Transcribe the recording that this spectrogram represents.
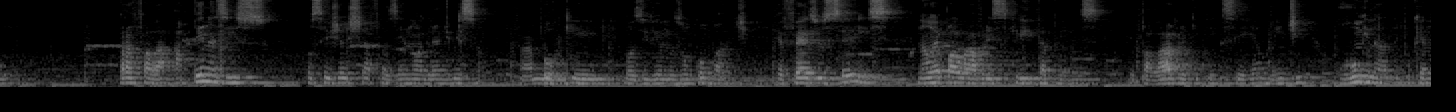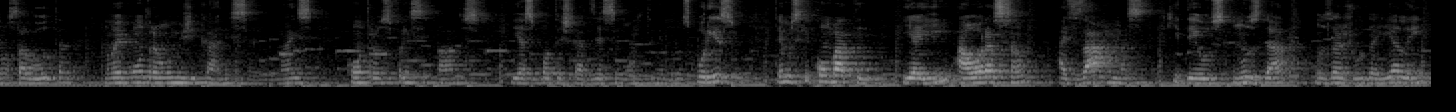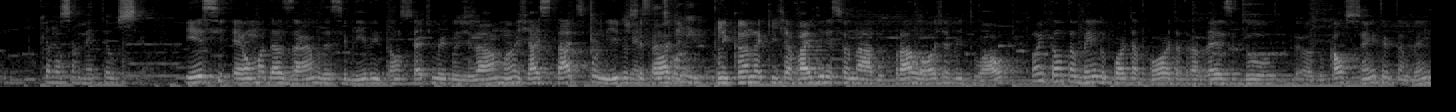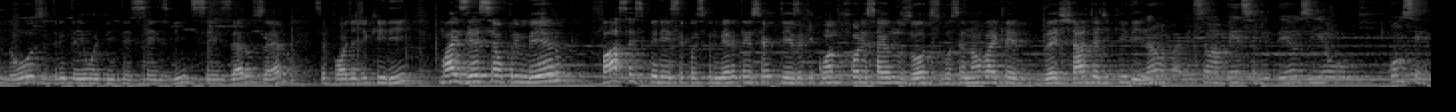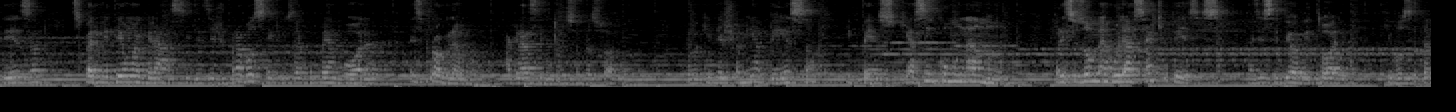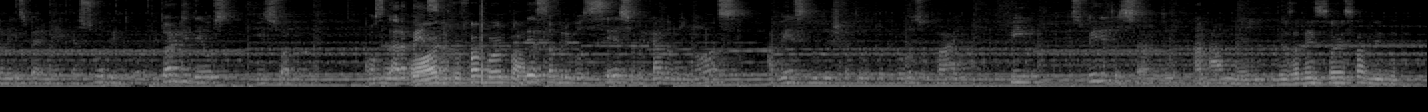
para falar apenas isso, você já está fazendo uma grande missão. Amém. Porque nós vivemos um combate. Efésios 6 não é palavra escrita apenas, é palavra que tem que ser realmente ruminada, porque a nossa luta não é contra homens de carne e sangue, mas contra os principados e as potestades desse mundo tenebroso. Por isso, temos que combater. E aí, a oração, as armas que Deus nos dá, nos ajuda a ir além, porque a nossa meta é o céu. Esse é uma das armas desse livro, então Sete Mergulhos de Ramã já está disponível. Já Você está pode, disponível. clicando aqui, já vai direcionado para a loja virtual, ou então também no porta a porta, através do, do call center também, 12 31 86 26 00. Você pode adquirir, mas esse é o primeiro. Faça a experiência com esse primeiro, eu tenho certeza que quando forem sair nos outros, você não vai querer deixar de adquirir. Não, vai, vai ser uma bênção de Deus e eu, com certeza, experimentei uma graça e desejo para você que nos acompanha agora nesse programa, a graça de Deus sobre a sua vida. Eu aqui deixo a minha bênção e peço que, assim como Naaman precisou mergulhar sete vezes, mas recebeu a vitória, que você também experimente a sua vitória, a vitória de Deus em sua vida. Posso dar a bênção? Pode, por favor, Que Padre. Deus sobre você, sobre cada um de nós, a bênção do Deus que é todo-poderoso, Pai, Filho, Espírito Santo. Amém. Amém. Deus abençoe a sua vida.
